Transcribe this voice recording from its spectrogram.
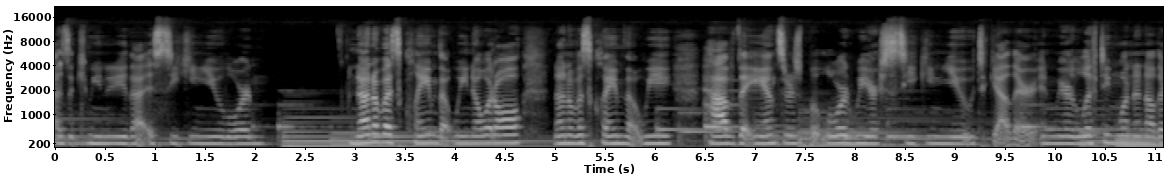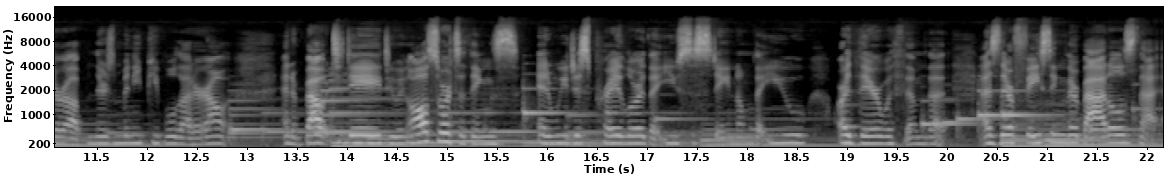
as a community that is seeking you lord. None of us claim that we know it all. None of us claim that we have the answers but lord we are seeking you together and we are lifting one another up. And there's many people that are out and about today doing all sorts of things and we just pray lord that you sustain them that you are there with them that as they're facing their battles that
